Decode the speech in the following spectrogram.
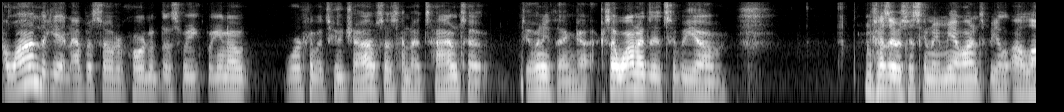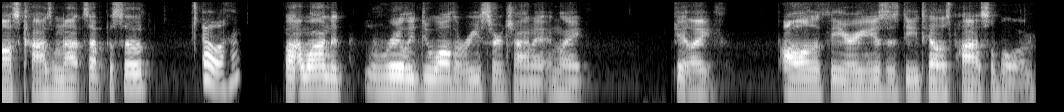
I wanted to get an episode recorded this week, but you know, working the two jobs doesn't have time to do anything. Because I wanted it to be um, because it was just gonna be me. I wanted it to be a, a Lost Cosmonauts episode, Oh, uh huh. but I wanted to really do all the research on it and like get like all the theories as detailed as possible and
